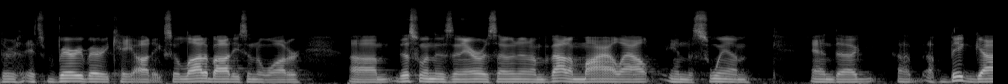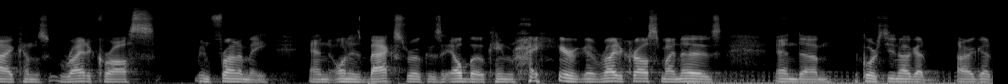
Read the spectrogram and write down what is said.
there's it's very very chaotic. So a lot of bodies in the water. Um, this one is in Arizona, and I'm about a mile out in the swim, and uh, a, a big guy comes right across in front of me and on his backstroke, his elbow came right here, right across my nose, and um, of course, you know, I got I got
